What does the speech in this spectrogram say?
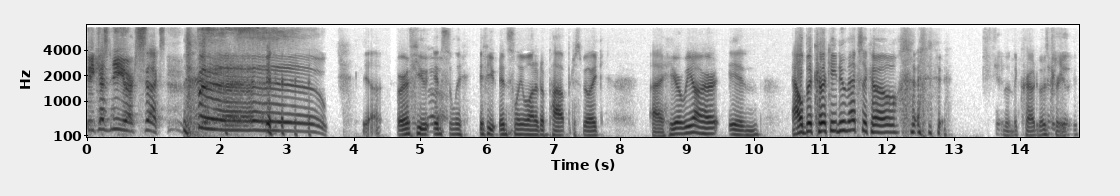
because New York sucks. Boo! Yeah. Or if you Oh. instantly if you instantly wanted to pop, just be like, uh, here we are in Albuquerque, New Mexico. then the crowd goes Like you, crazy.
